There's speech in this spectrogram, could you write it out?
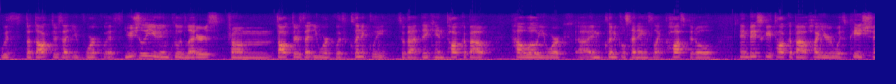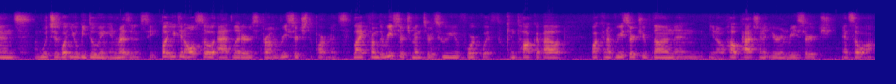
with the doctors that you've worked with. Usually you include letters from doctors that you work with clinically so that they can talk about how well you work uh, in clinical settings like hospital and basically talk about how you're with patients, which is what you'll be doing in residency. But you can also add letters from research departments, like from the research mentors who you've worked with, who can talk about what kind of research you've done and you know how passionate you're in research and so on.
